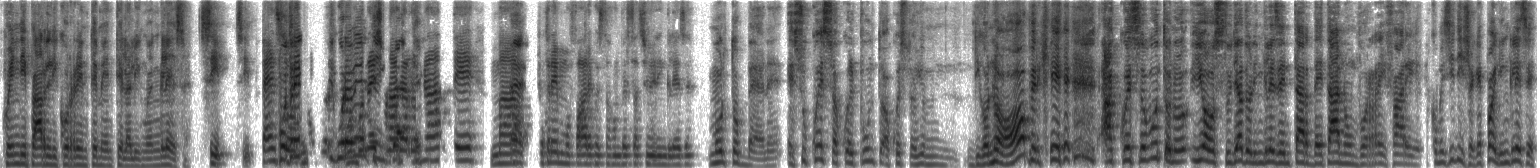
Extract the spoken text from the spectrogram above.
Quindi parli correntemente la lingua inglese? Sì, sì. Penso Potrei, sicuramente non vorrei suonare arrogante, ma eh, potremmo fare questa conversazione in inglese. Molto bene. E su questo, a quel punto, a questo io dico no, perché a questo punto no, io ho studiato l'inglese in tarda età, non vorrei fare, come si dice, che poi l'inglese,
